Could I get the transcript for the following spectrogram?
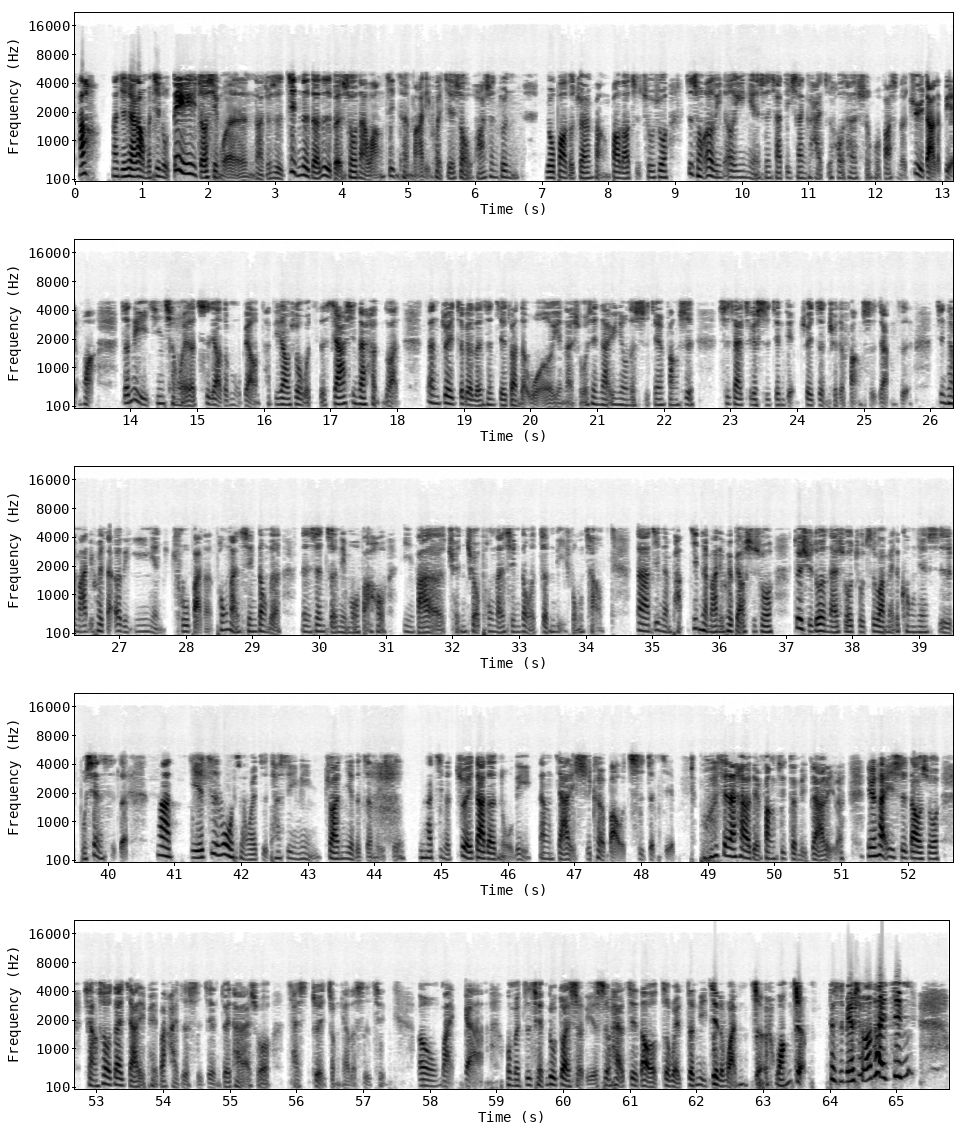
好。那接下来让我们进入第一则新闻，那就是近日的日本收纳王近藤麻里惠接受华盛顿邮报的专访，报道指出说，自从二零二一年生下第三个孩子后，他的生活发生了巨大的变化，整理已经成为了次要的目标。他提到说：“我的家现在很乱，但对这个人生阶段的我而言来说，现在运用的时间方式。”是在这个时间点最正确的方式，这样子。近藤麻里惠在二零一一年出版了《怦然心动的人生整理魔法》后，引发了全球怦然心动的整理风潮。那近藤麻近藤麻里惠表示说，对许多人来说，组织完美的空间是不现实的。那截至目前为止，他是一名专业的整理师。因为他尽了最大的努力，让家里时刻保持整洁。不过现在他有点放弃整理家里了，因为他意识到说，享受在家里陪伴孩子的时间，对他来说才是最重要的事情。Oh my god！我们之前录断舍离的时候，还有见到这位整理界的王者，王者，但是没有想到他已经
